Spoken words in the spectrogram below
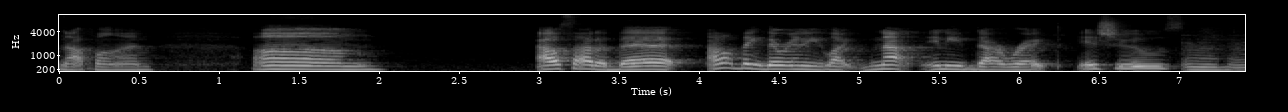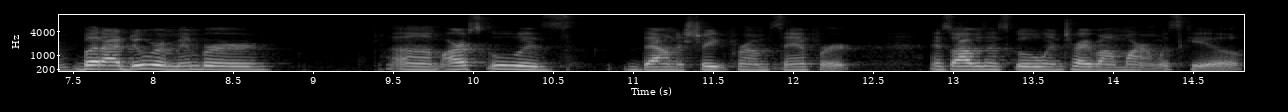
Not fun. Um, outside of that, I don't think there were any like not any direct issues, but I do remember um, our school is down the street from Sanford. And so I was in school when Trayvon Martin was killed.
